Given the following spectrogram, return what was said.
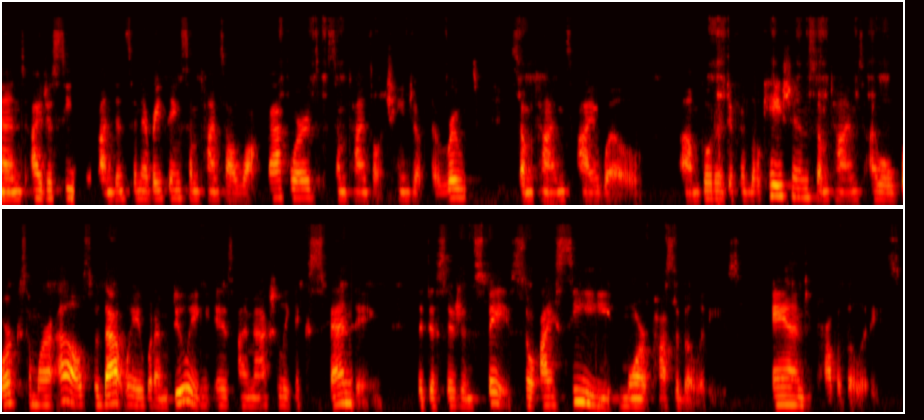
and i just see abundance and everything. Sometimes I'll walk backwards. Sometimes I'll change up the route. Sometimes I will um, go to a different location. Sometimes I will work somewhere else. So that way, what I'm doing is I'm actually expanding the decision space. So I see more possibilities and probabilities.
